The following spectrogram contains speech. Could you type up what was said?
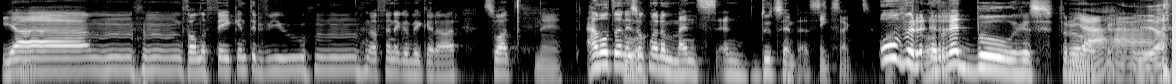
Ja, mhm, van een fake interview, mhm, dat vind ik een beetje raar. Zwat. Nee, Hamilton is ook maar een mens en doet zijn best. exact. Over, Red Bull gesproken. Ja. Ja.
